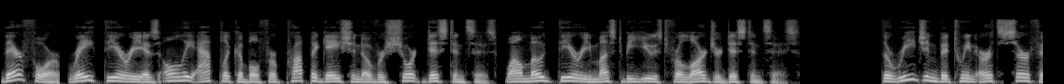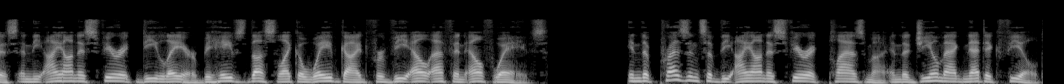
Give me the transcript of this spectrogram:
Therefore, ray theory is only applicable for propagation over short distances, while mode theory must be used for larger distances. The region between Earth's surface and the ionospheric D layer behaves thus like a waveguide for VLF and ELF waves. In the presence of the ionospheric plasma and the geomagnetic field,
